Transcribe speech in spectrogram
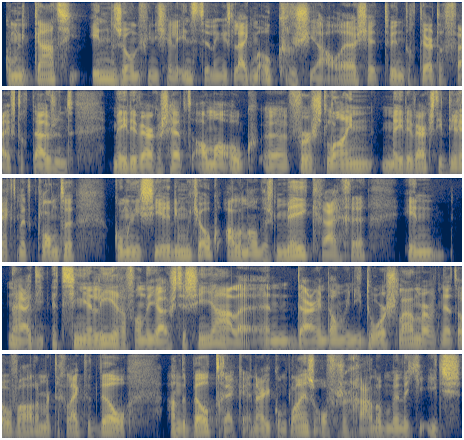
communicatie in zo'n financiële instelling is, lijkt me ook cruciaal. Hè? Als je 20, 30, 50.000 medewerkers hebt, allemaal ook uh, first line medewerkers die direct met klanten communiceren, die moet je ook allemaal dus meekrijgen in nou ja, die, het signaleren van de juiste signalen. En daarin dan weer niet doorslaan, waar we het net over hadden, maar tegelijkertijd wel aan de bel trekken en naar je compliance officer gaan op het moment dat je iets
